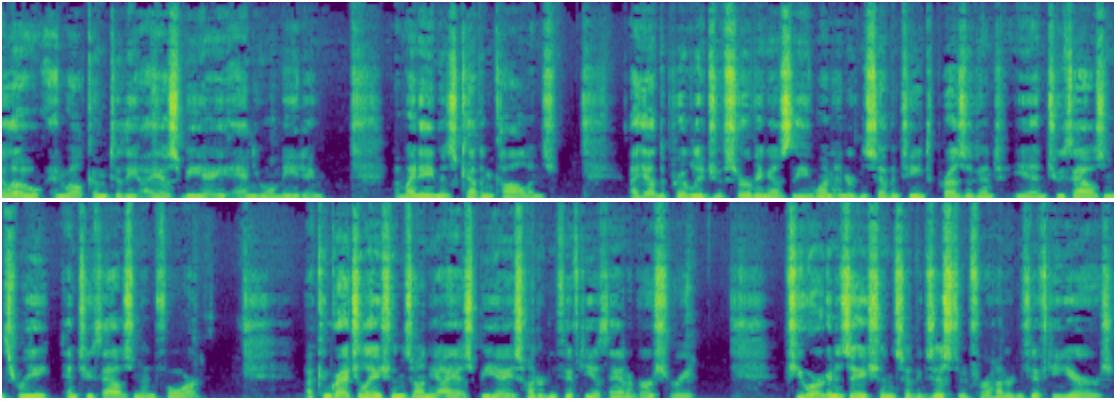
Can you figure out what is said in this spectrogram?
Hello, and welcome to the ISBA annual meeting. My name is Kevin Collins. I had the privilege of serving as the 117th president in 2003 and 2004. Uh, congratulations on the ISBA's 150th anniversary. Few organizations have existed for 150 years,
